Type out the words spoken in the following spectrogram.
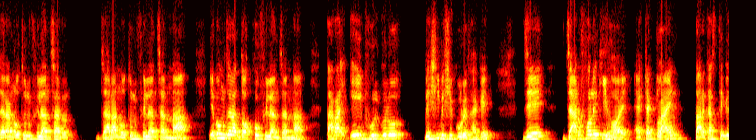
যারা নতুন ফ্রিল্যান্সার যারা নতুন ফ্রিল্যান্সার না, এবং যারা দক্ষ ফ্রিল্যান্সার না, তারা এই ভুলগুলো বেশি বেশি করে থাকে যে, যার ফলে কি হয়, একটা ক্লায়েন্ট তার কাছ থেকে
